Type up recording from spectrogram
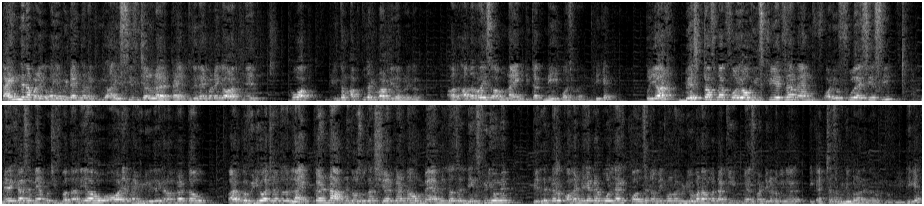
टाइम देना पड़ेगा भाई, अभी टाइम देना, क्योंकि आईसीएससी चल रहा है टाइम तो देना ही पड़ेगा और अपने को एकदम अप टू दैट मार्क लेना पड़ेगा। और अदरवाइज़ हम 90 तक नहीं पहुँच पाएँगे, ठीक है? तो यार best of luck for your history exam and for your full ICSC मेरे ख्याल से मैं आपको चीज़ बता दिया हूँ और यार मैं वीडियो इधर खत्म करता हूँ। और आपको वीडियो अच्छा लगता है तो लाइक करना, अपने दोस्तों के साथ शेयर करना हो। मैं मिल जाऊँ नेक्स्ट वीडियो में। दिन मेरे को कमेंट में जाकर बोलना कि कौन सा टॉपिक मैं वीडियो बनाऊँगा ताकि मैं उस पर्टिकुलर टॉपिक में एक अच्छा सा वीडियो बना देता हूँ ठीक है?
